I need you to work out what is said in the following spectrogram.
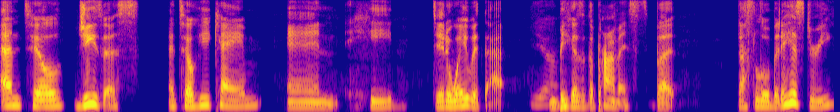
until Jesus. until he came and he did away with that Yeah. because of the promise. But that's a little bit of history.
